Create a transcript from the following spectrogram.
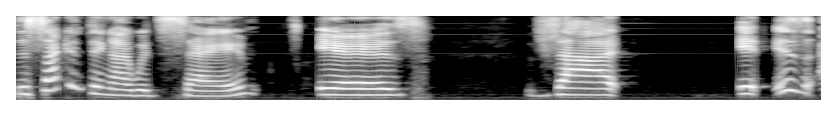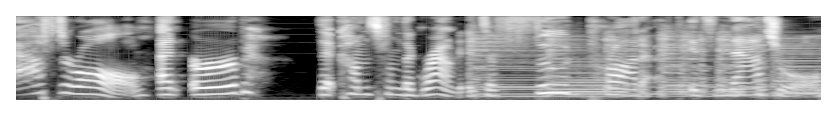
The second thing I would say is that it is, after all, an herb that comes from the ground. It's a food product, it's natural.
